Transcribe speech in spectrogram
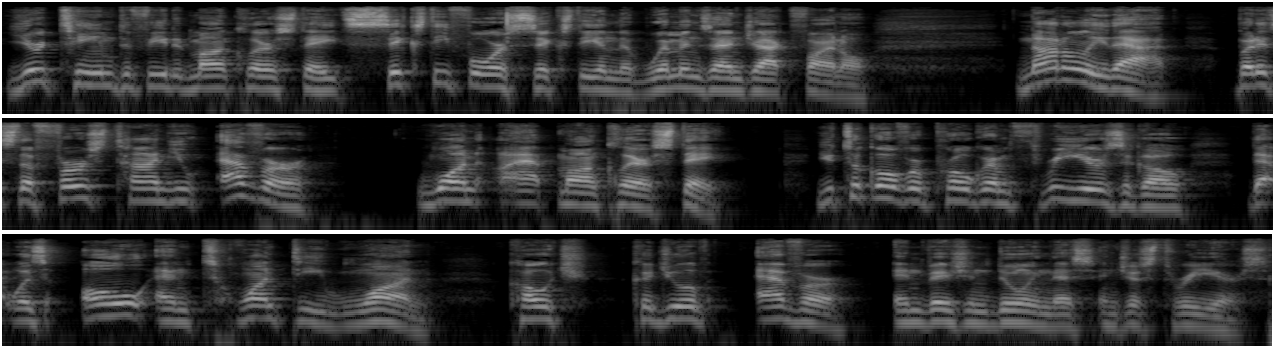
Your team defeated Montclair State 64 60 in the women's NJAC final. Not only that, but it's the first time you ever won at Montclair State. You took over a program three years ago that was 0 and 21. Coach, could you have ever envisioned doing this in just three years?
